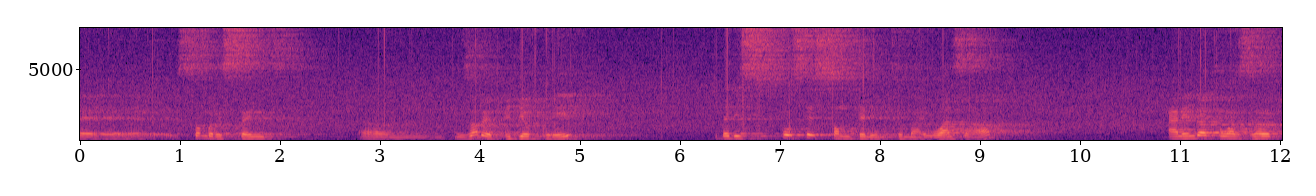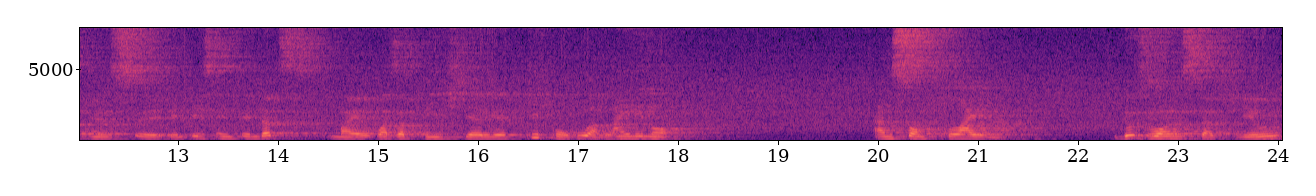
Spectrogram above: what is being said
uh, somebody sent, um, it's not a video clip, but it's posted something into my WhatsApp. And in that WhatsApp, uh, in, in, in that my WhatsApp page, there are people who are lining up and some flying. Those ones that flew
